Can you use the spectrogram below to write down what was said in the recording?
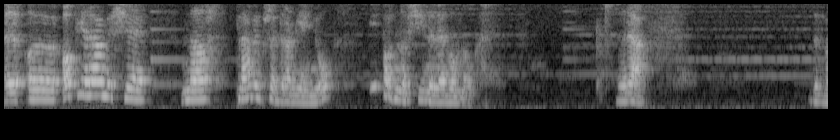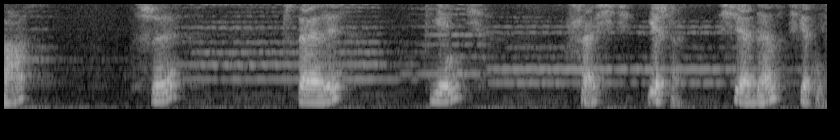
y, y, opieramy się na prawym przedramieniu podnosimy lewą nogę. Raz, dwa, trzy, cztery, pięć, sześć, jeszcze siedem, świetnie,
